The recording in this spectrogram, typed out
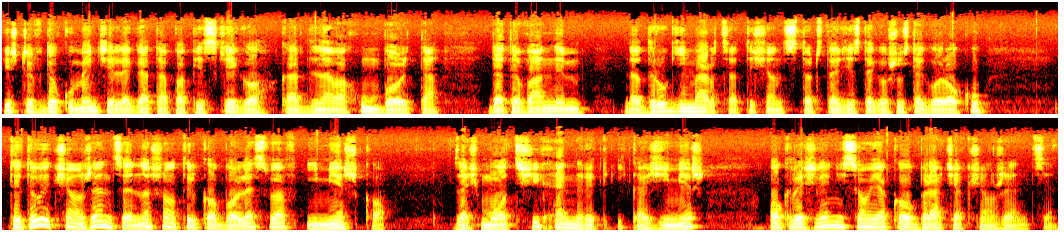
jeszcze w dokumencie legata papieskiego kardynała Humboldta, datowanym na 2 marca 1146 roku, tytuły książęce noszą tylko Bolesław i Mieszko, zaś młodsi Henryk i Kazimierz określeni są jako bracia książęcy.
